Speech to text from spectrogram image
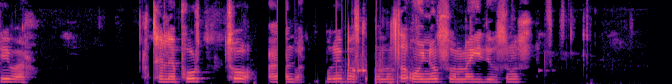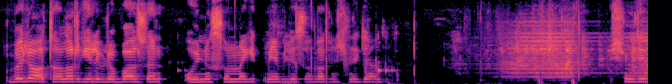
şey var. Teleport to end var. Buraya bastığınızda oyunun sonuna gidiyorsunuz. Böyle hatalar gelebiliyor. Bazen oyunun sonuna gitmeyebiliyorsunuz. Bakın şimdi geldik. Şimdi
